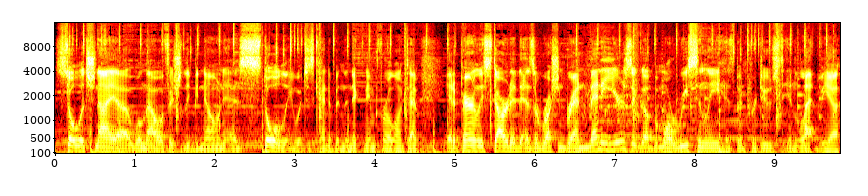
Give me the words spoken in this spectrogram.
Stolichnaya will now officially be known as Stoli, which has kind of been the nickname for a long time. It apparently started as a Russian brand many years ago, but more recently has been produced in Latvia.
